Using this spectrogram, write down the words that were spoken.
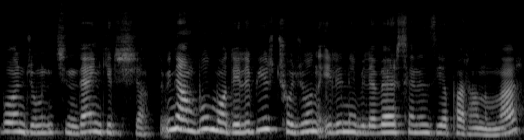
boncuğumun içinden giriş yaptım. İnan bu modeli bir çocuğun eline bile verseniz yapar hanımlar.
